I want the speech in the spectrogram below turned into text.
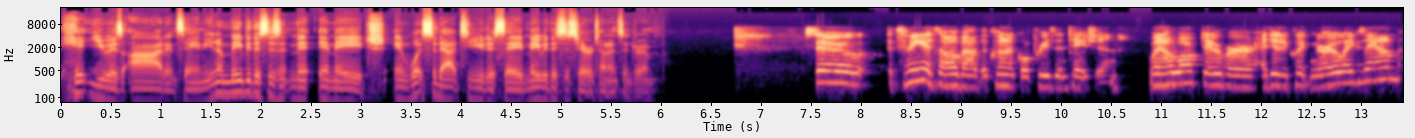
hit you as odd and saying, you know, maybe this isn't MH? And what stood out to you to say maybe this is serotonin syndrome? So to me, it's all about the clinical presentation. When I walked over, I did a quick neuro exam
